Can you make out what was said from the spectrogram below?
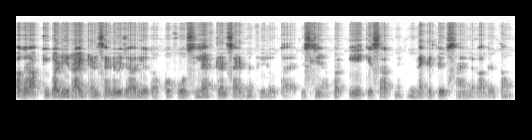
अगर आपकी गाड़ी राइट हैंड साइड में जा रही है तो आपको फोर्स लेफ़्ट हैंड साइड में फील होता है। इसलिए यहाँ पर ए के साथ में नेगेटिव साइन लगा देता हूँ।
